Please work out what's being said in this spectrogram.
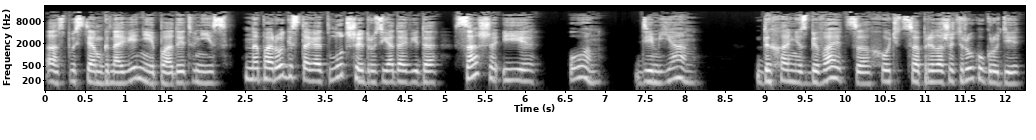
а спустя мгновение падает вниз. На пороге стоят лучшие друзья Давида, Саша и... он, Демьян. Дыхание сбивается, хочется приложить руку к груди.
